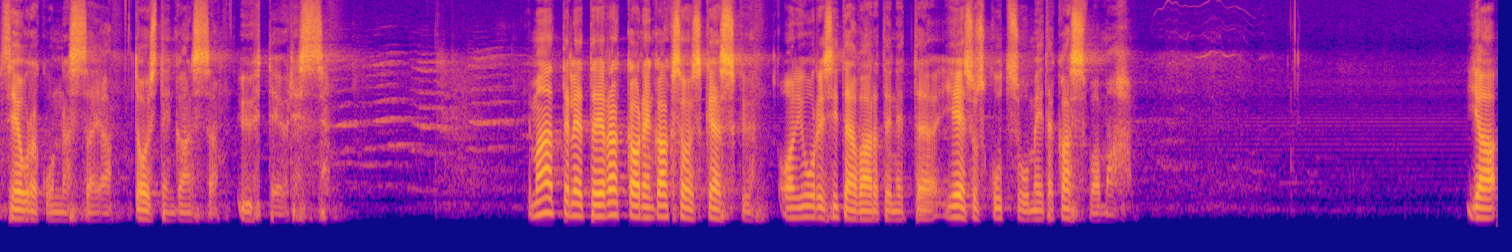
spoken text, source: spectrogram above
seurakunnassa ja toisten kanssa yhteydessä. Ja mä ajattelen, että rakkauden kaksoiskäsky on juuri sitä varten, että Jeesus kutsuu meitä kasvamaan. Ja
